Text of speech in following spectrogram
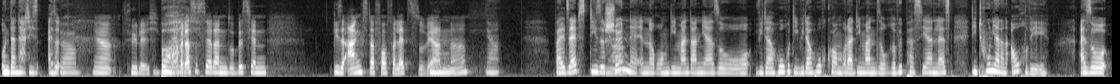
Und dann dachte ich, also. Ja, ja fühle ich. Boah. Aber das ist ja dann so ein bisschen diese Angst davor, verletzt zu werden, mhm. ne? Ja. Weil selbst diese ja. schönen Erinnerungen, die man dann ja so wieder hoch, die wieder hochkommen oder die man so Revue passieren lässt, die tun ja dann auch weh. Also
